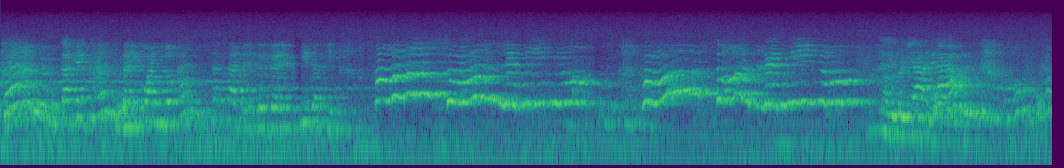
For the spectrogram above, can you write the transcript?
canta, que canta, y cuando canta sabe de decir así. ¡Ah, sole mío! ¡Ah, sole mío! Y hará una boca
